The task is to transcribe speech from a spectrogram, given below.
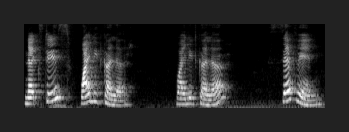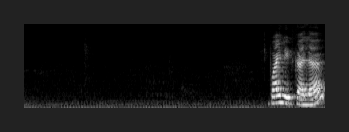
Next is violet color. Violet color. Seven. Violet color.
